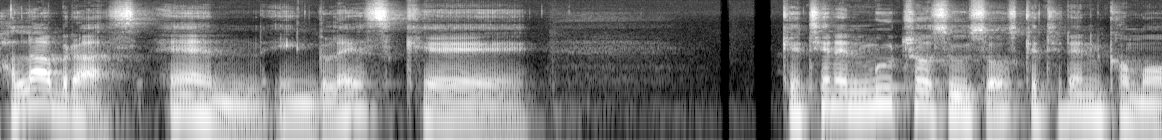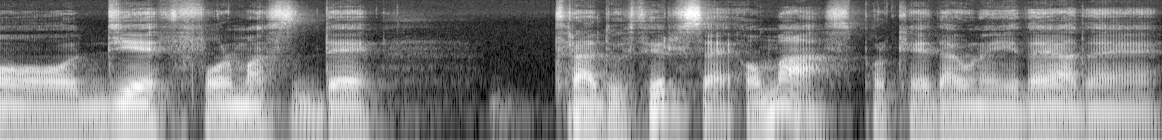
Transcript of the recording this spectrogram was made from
palabras en inglés que que tienen muchos usos, que tienen como 10 formas de traducirse o más, porque da una idea de,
